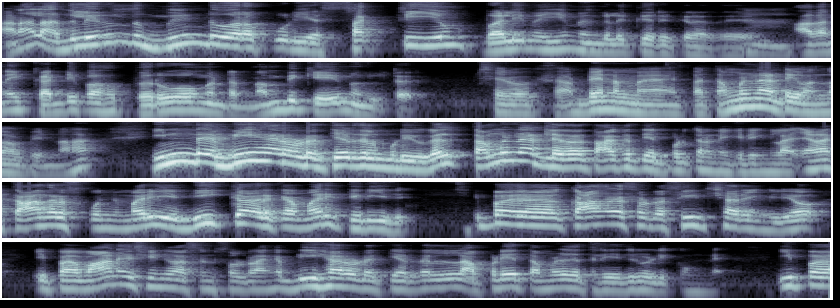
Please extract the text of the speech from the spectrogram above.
ஆனால் அதிலிருந்து மீண்டு வரக்கூடிய சக்தியும் வலிமையும் எங்களுக்கு இருக்கிறது. அதனை கண்டிப்பாக பெறுவோம் என்ற நம்பிக்கையும் எங்கள்கிட்ட இருக்கு. சரி ஓகே சார் அப்படியே நம்ம இப்ப தமிழ்நாட்டுக்கு வந்தோம் அப்படின்னா இந்த பீகாரோட தேர்தல் முடிவுகள் தமிழ்நாட்டுல ஏதாவது தாக்கத்தை ஏற்படுத்தும் நினைக்கிறீங்களா? ஏன்னா காங்கிரஸ் கொஞ்சம் மாதிரி வீக்கா இருக்க மாதிரி தெரியுது. இப்ப காங்கிரஸோட சீட் ஷேரிங்லயோ இப்ப வானதி சீனிவாசன் சொல்றாங்க பீகாரோட தேர்தல் அப்படியே தமிழகத்துல எதிரொலிக்கும்னு. இப்ப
